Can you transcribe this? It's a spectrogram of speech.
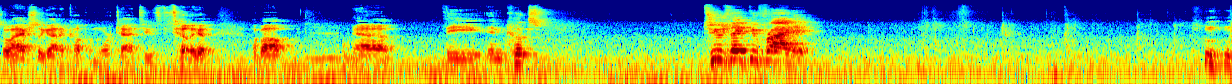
So I actually got a couple more tattoos to tell you about. Uh, the in Cooks Tuesday through Friday.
